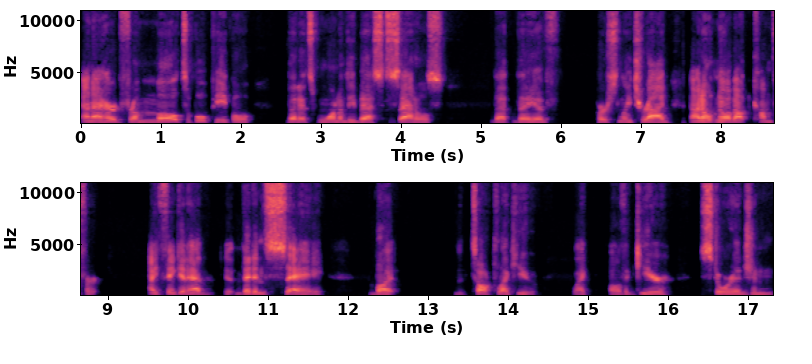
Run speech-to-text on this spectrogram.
and I heard from multiple people that it's one of the best saddles that they have personally tried. I don't know about comfort. I think it had they didn't say, but talked like you, like all the gear storage and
